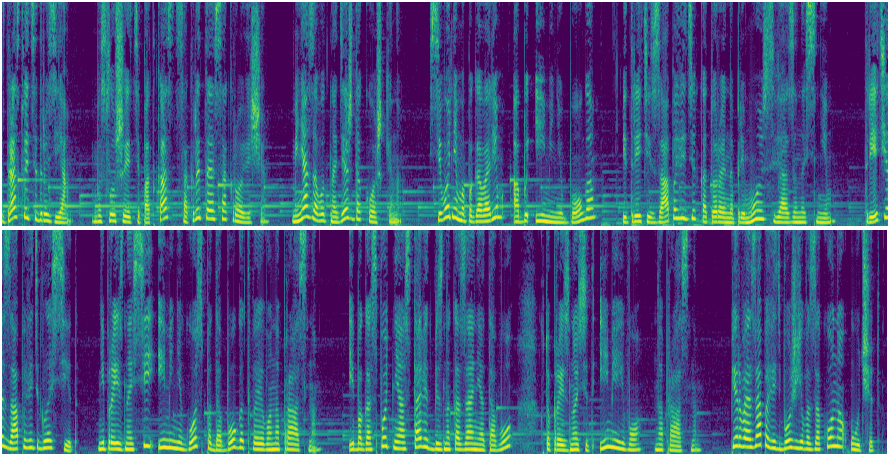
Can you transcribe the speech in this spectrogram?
Здравствуйте, друзья! Вы слушаете подкаст «Сокрытое сокровище». Меня зовут Надежда Кошкина. Сегодня мы поговорим об имени Бога и третьей заповеди, которая напрямую связана с ним. Третья заповедь гласит «Не произноси имени Господа Бога твоего напрасно, ибо Господь не оставит без наказания того, кто произносит имя Его напрасно». Первая заповедь Божьего закона учит –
